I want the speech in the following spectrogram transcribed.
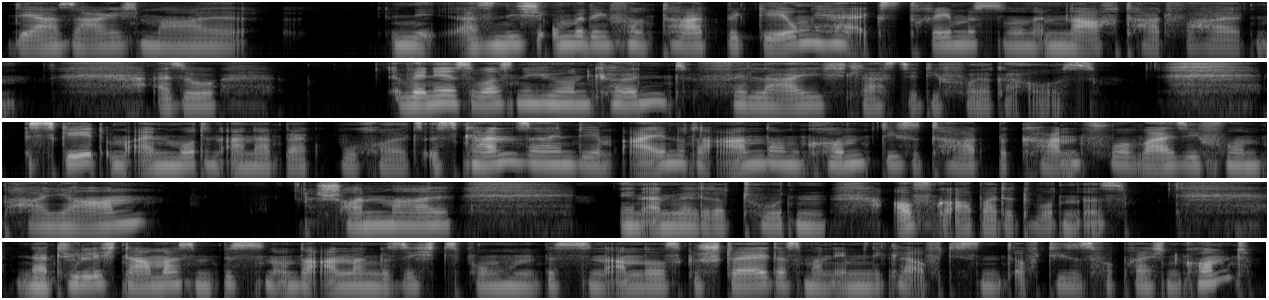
der, sage ich mal, also nicht unbedingt von Tatbegehung her extrem ist, sondern im Nachtatverhalten. Also, wenn ihr sowas nicht hören könnt, vielleicht lasst ihr die Folge aus. Es geht um einen Mord in Annaberg-Buchholz. Es kann sein, dem einen oder anderen kommt diese Tat bekannt vor, weil sie vor ein paar Jahren schon mal in Anwälte der Toten aufgearbeitet worden ist. Natürlich damals ein bisschen unter anderen Gesichtspunkten, ein bisschen anderes gestellt, dass man eben nicht auf, diesen, auf dieses Verbrechen kommt.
